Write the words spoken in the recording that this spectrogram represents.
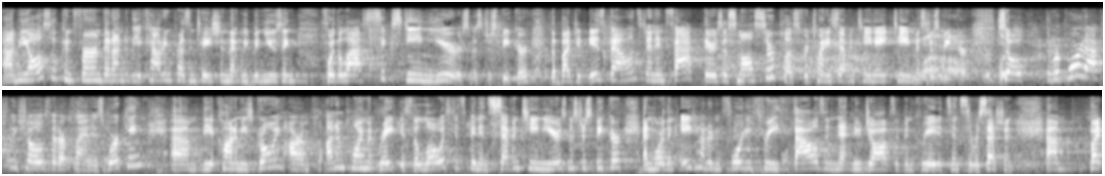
Um, he also confirmed that under the accounting presentation that we've been using for the last 16 years, Mr. Speaker, the budget is balanced and in fact there's a small surplus for 2017-18, Mr. Wow. Speaker. Surplus. So The report actually shows that our plan is working. Um, the economy is growing. Our unemployment rate is the lowest it's been in 17 years, Mr. Speaker, and more than 843,000 net new jobs have been created since the recession. Um, but,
